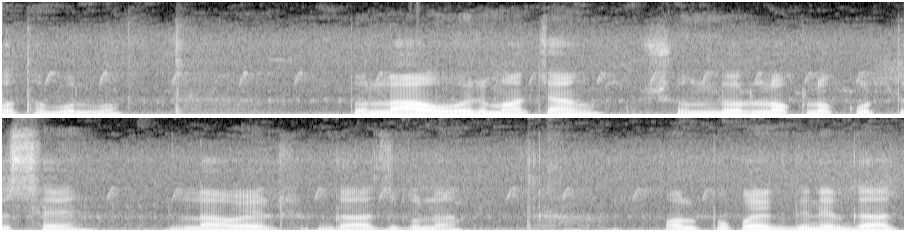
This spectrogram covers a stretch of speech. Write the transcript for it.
কথা বলব। তো লাউয়ের মাচাং সুন্দর লক লক করতেছে লাউয়ের গাছগুলা। অল্প কয়েকদিনের গাছ,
